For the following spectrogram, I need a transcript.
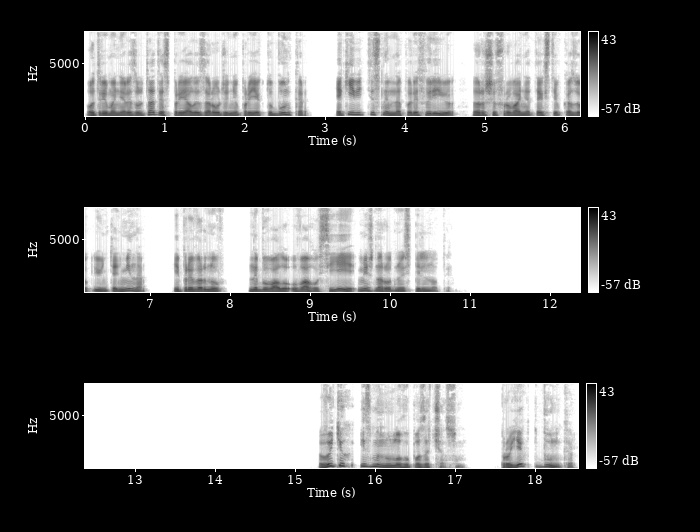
Отримані результати сприяли зародженню проєкту Бункер, який відтіснив на периферію розшифрування текстів казок Юнтяньміна і привернув небувалу увагу всієї міжнародної спільноти. Витяг із минулого поза часом. Проєкт Бункер.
